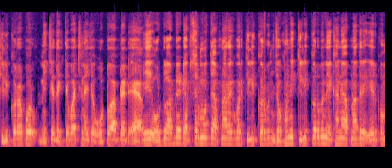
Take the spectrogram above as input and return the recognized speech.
ক্লিক করার পর নিচে দেখতে পাচ্ছেন এই যে অটো আপডেট অ্যাপ এই অটো আপডেট অ্যাপস এর মধ্যে আপনারা একবার ক্লিক করবেন। যখনই ক্লিক করবেন, এখানে আপনাদের এরকম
